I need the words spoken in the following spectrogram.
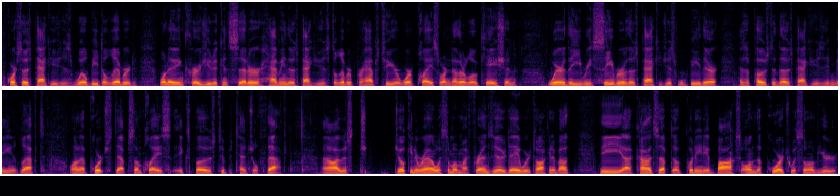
of course, those packages will be delivered. I want to encourage you to consider having those packages delivered perhaps to your workplace or another location where the receiver of those packages will be there as opposed to those packages being left on a porch step someplace exposed to potential theft. Uh, I was joking around with some of my friends the other day. We were talking about the uh, concept of putting a box on the porch with some of your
